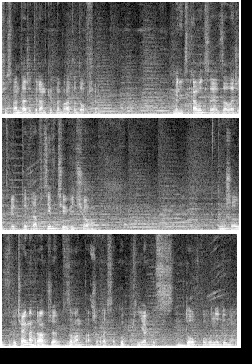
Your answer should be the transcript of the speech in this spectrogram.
Щось вантажити ранкет набагато довше. Мені цікаво, це залежить від гравців чи від чого. Тому що звичайна гра вже завантажилася. Тут якось довго воно думає.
